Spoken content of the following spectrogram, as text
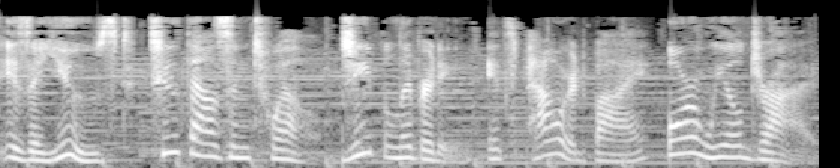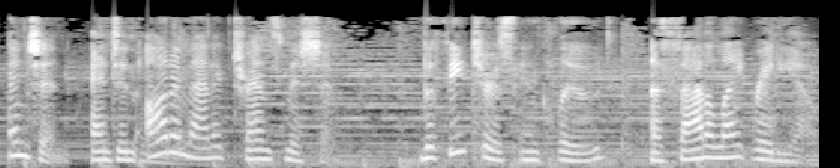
is a used 2012 Jeep Liberty. It's powered by four-wheel drive engine and an automatic transmission. The features include a satellite radio,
